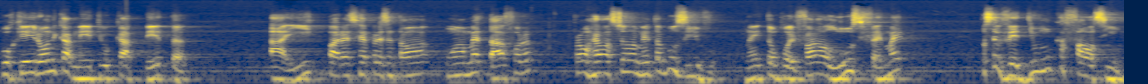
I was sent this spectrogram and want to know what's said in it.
Porque, ironicamente, o capeta aí parece representar uma, uma metáfora para um relacionamento abusivo. Né? Então, pô, ele fala Lúcifer, mas você vê, Dio nunca fala assim,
